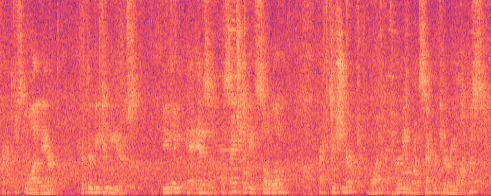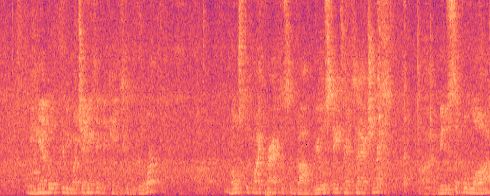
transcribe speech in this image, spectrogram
Practiced law there for 32 years, dealing as a, essentially a solo uh, practitioner, one attorney, one secretary office. We handled pretty much anything that came through the door. Most of my practice involved real estate transactions, uh, municipal law,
